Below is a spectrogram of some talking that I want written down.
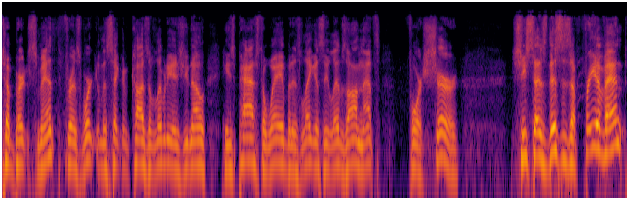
to Bert Smith for his work in the sacred cause of liberty. As you know, he's passed away, but his legacy lives on. That's for sure. She says this is a free event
